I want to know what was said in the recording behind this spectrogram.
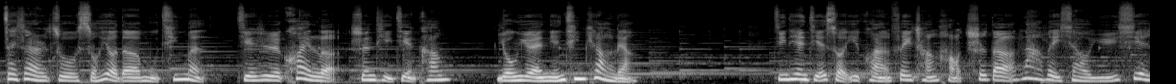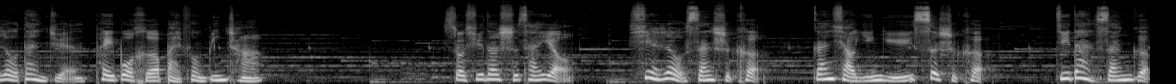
在这儿祝所有的母亲们节日快乐，身体健康，永远年轻漂亮。今天解锁一款非常好吃的辣味小鱼蟹肉蛋卷，配薄荷百凤冰茶。所需的食材有：蟹肉三十克，干小银鱼四十克，鸡蛋三个，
